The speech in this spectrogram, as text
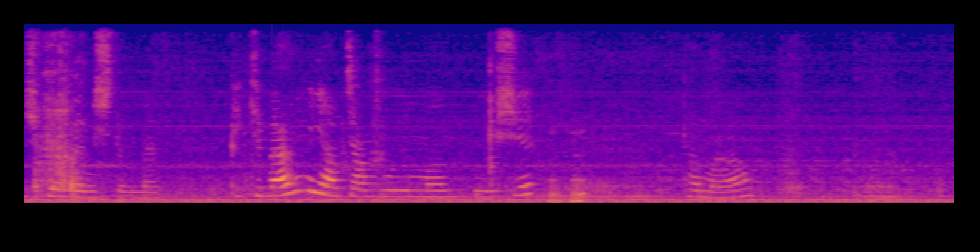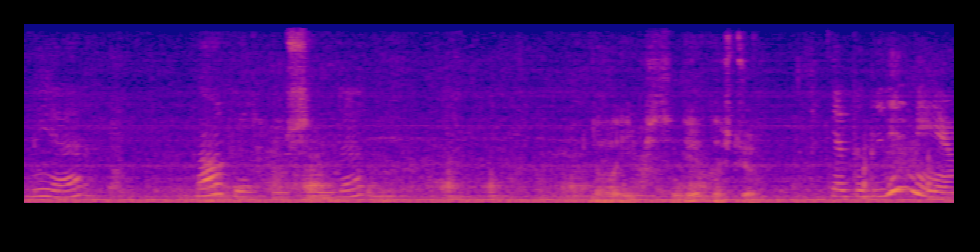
Hiç görmemiştim ben. Peki ben mi yapacağım bu bu işi? Hı hı. Tamam. Niye? Ne yapıyorsun şimdi? Daha iyi pişsin diye karıştırıyorum. Yapabilir miyim?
